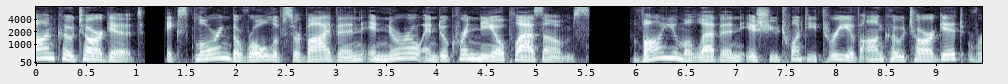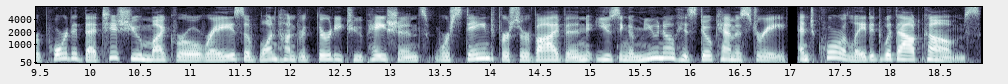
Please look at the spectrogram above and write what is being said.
OncoTarget Exploring the Role of Survivin in Neuroendocrine Neoplasms. Volume 11, Issue 23 of OncoTarget reported that tissue microarrays of 132 patients were stained for survivin using immunohistochemistry and correlated with outcomes.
